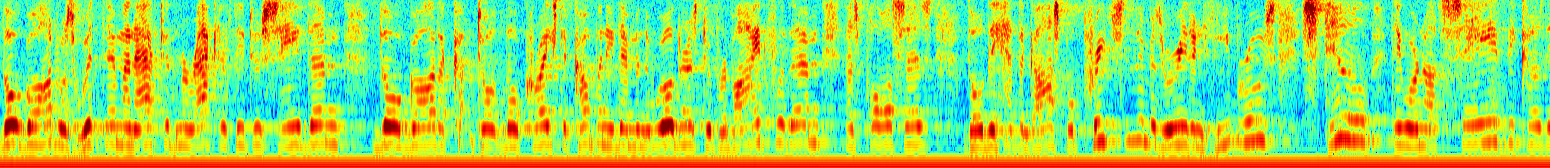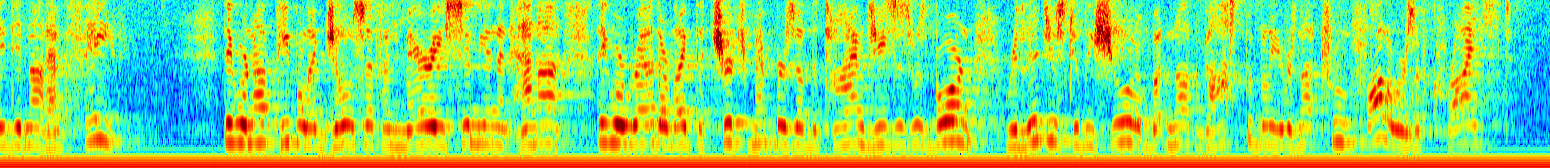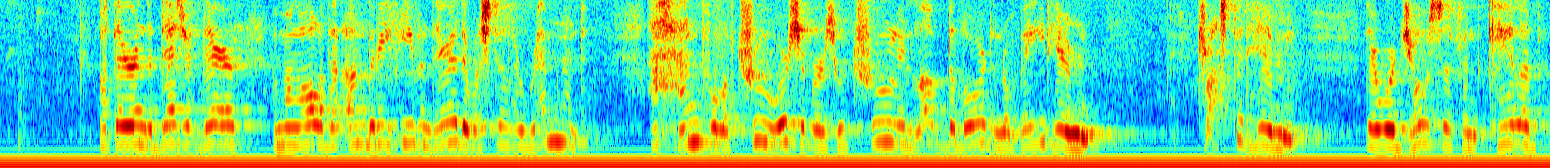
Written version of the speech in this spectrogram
Though God was with them and acted miraculously to save them, though God, though Christ accompanied them in the wilderness to provide for them, as Paul says, though they had the gospel preached to them, as we read in Hebrews, still they were not saved because they did not have faith. They were not people like Joseph and Mary, Simeon and Anna. They were rather like the church members of the time Jesus was born, religious to be sure, but not gospel believers, not true followers of Christ. But there in the desert, there among all of that unbelief, even there, there was still a remnant, a handful of true worshippers who truly loved the Lord and obeyed Him, trusted Him. There were Joseph and Caleb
